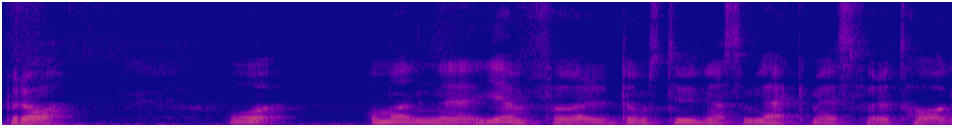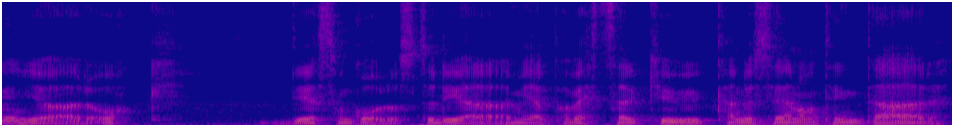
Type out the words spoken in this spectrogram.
bra. Och om man eh, jämför de studierna som läkemedelsföretagen gör och det som går att studera med hjälp av SRQ, kan du säga någonting där?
